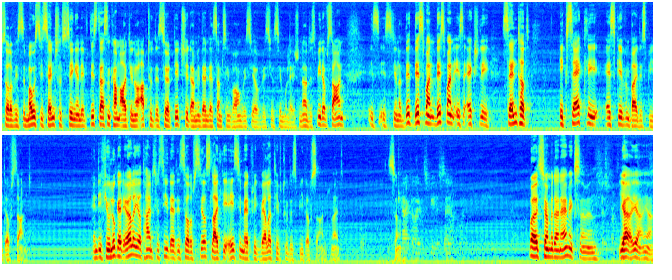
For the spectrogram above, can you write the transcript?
sort of is the most essential thing. And if this doesn't come out, you know, up to the third digit, I mean, then there's something wrong with your with your simulation. Now, the speed of sound is, is you know, thi- this one this one is actually centered exactly as given by the speed of sound. And if you look at earlier times, you see that it's sort of still slightly asymmetric relative to the speed of sound, right? So, calculate the speed of sound. Well, it's thermodynamics. I mean, yeah, yeah, yeah.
